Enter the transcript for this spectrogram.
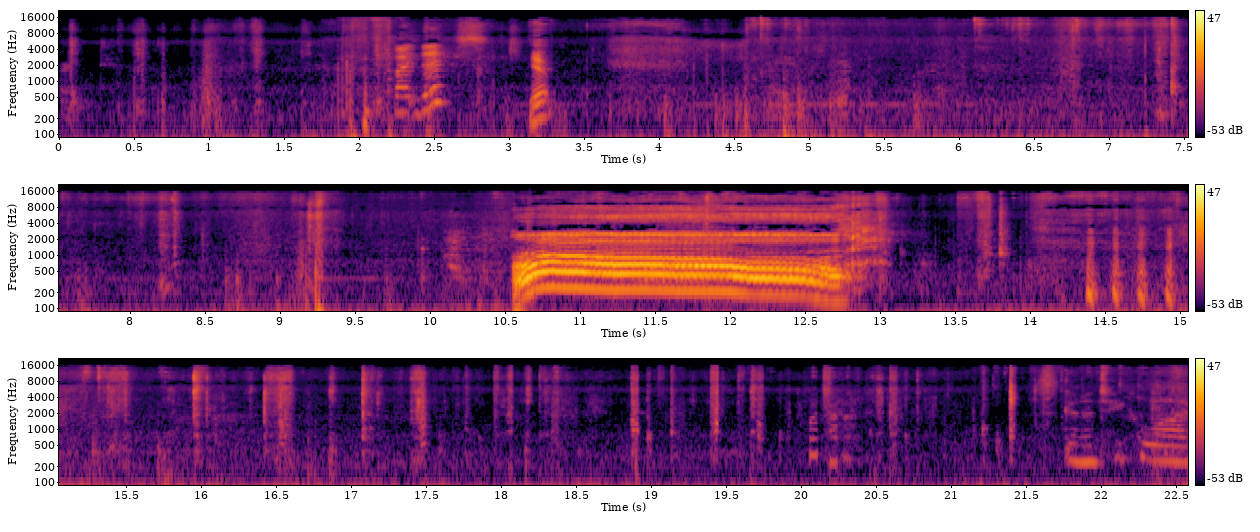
Great. Like this. Yep. Oh! It's gonna take a while.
